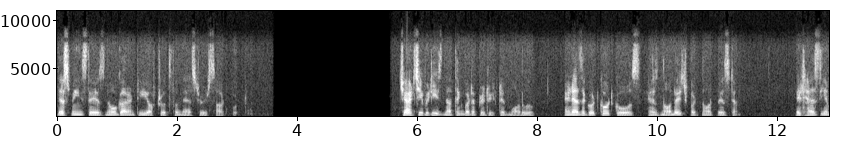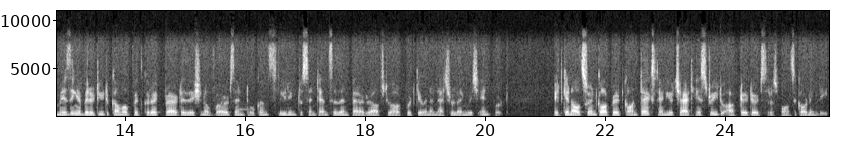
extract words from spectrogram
This means there is no guarantee of truthfulness to its output. ChatGPT is nothing but a predictive model, and as a good code goes, has knowledge but not wisdom. It has the amazing ability to come up with correct prioritization of words and tokens leading to sentences and paragraphs to output given a natural language input. It can also incorporate context and your chat history to update its response accordingly.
